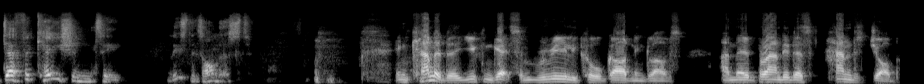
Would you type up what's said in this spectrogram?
defecation tea. At least it's honest. In Canada, you can get some really cool gardening gloves, and they're branded as hand job.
